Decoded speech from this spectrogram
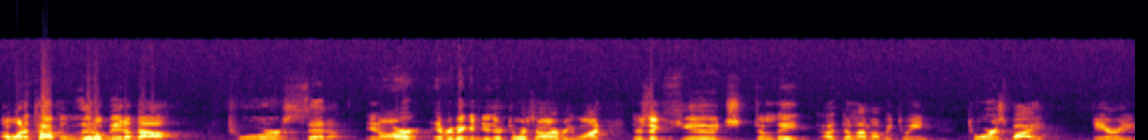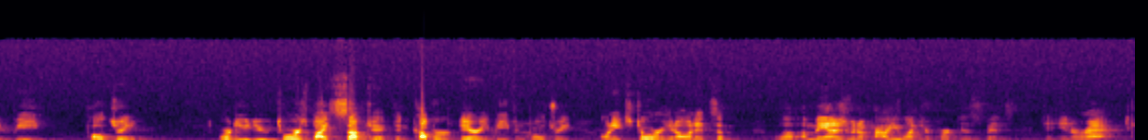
I want to talk a little bit about tour setup. In our, everybody can do their tours however you want. There's a huge delay, uh, dilemma between tours by dairy, beef, poultry, or do you do tours by subject and cover dairy, beef, and poultry on each tour? You know, and it's a, a management of how you want your participants to interact.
